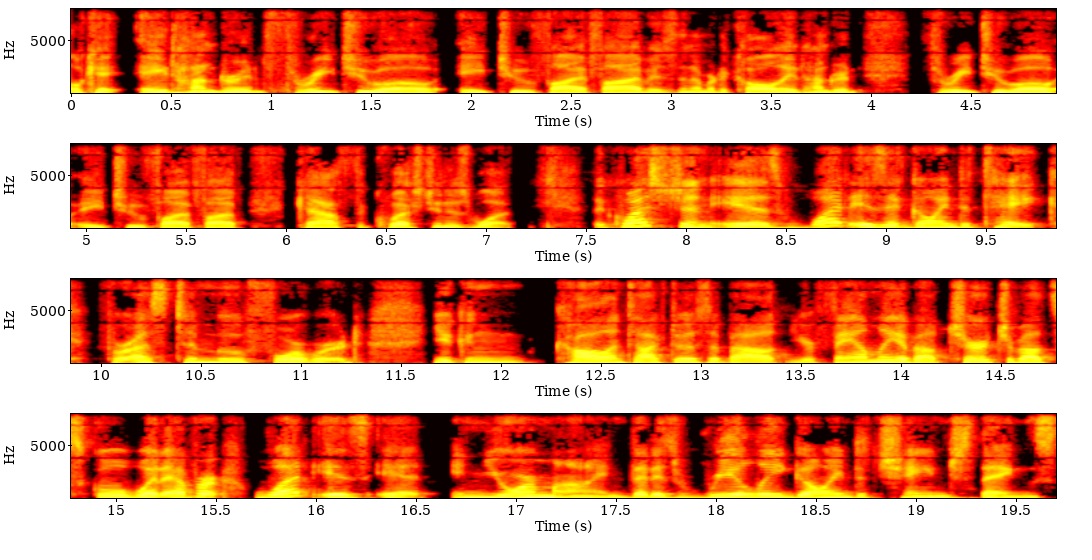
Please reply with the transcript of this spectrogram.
Okay, 800-320-8255 is the number to call, 800-320-8255. Kath, the question is what? The question is, what is it going to take for us to move forward? You can call and talk to us about your family, about church, about school, whatever. What is it in your mind that is really going to change things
